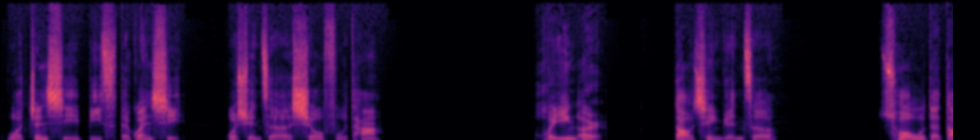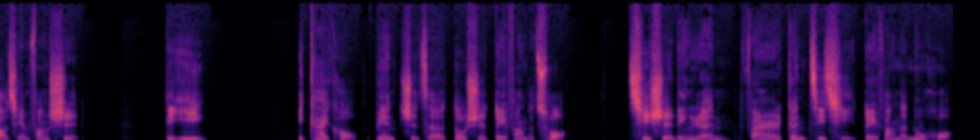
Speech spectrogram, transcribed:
我珍惜彼此的关系，我选择修复它。回应二：道歉原则。错误的道歉方式：第一，一开口便指责都是对方的错，气势凌人，反而更激起对方的怒火。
